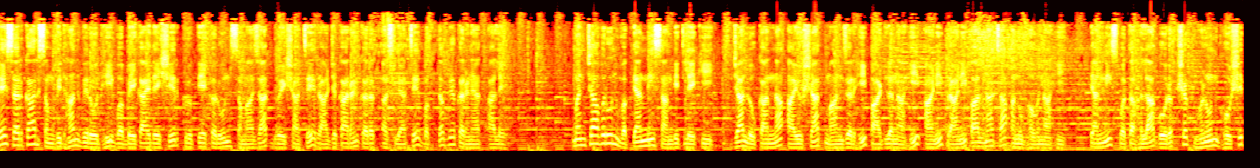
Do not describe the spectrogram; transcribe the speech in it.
हे सरकार संविधान विरोधी व बेकायदेशीर कृत्ये करून समाजात द्वेषाचे राजकारण करत असल्याचे वक्तव्य करण्यात आले. मंचावरून वक्त्यांनी सांगितले की ज्या लोकांना आयुष्यात मांजरही पाडलं नाही आणि प्राणीपालनाचा अनुभव नाही त्यांनी स्वतःला गोरक्षक म्हणून घोषित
